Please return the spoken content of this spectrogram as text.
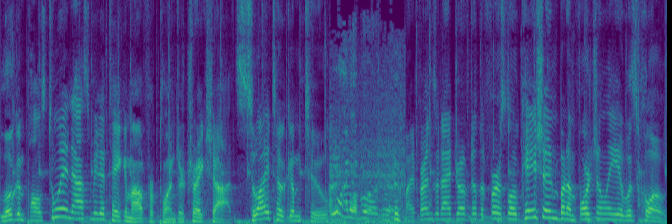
Logan Paul's twin asked me to take him out for plunger trick shots. So I took him to My friends and I drove to the first location, but unfortunately it was closed.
